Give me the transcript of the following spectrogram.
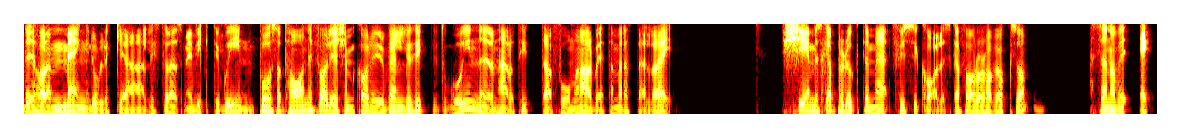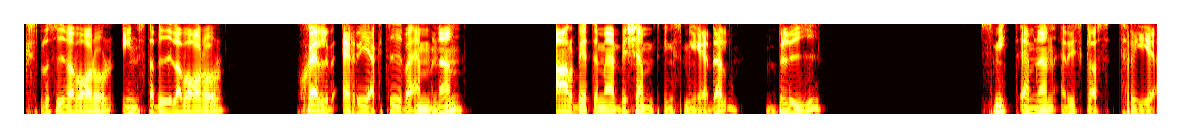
Vi har en mängd olika listor där som är viktiga att gå in på. Så att har ni farliga kemikalier är det väldigt viktigt att gå in i den här och titta, får man arbeta med detta eller ej? Kemiska produkter med fysikaliska faror har vi också. Sen har vi explosiva varor, instabila varor, självreaktiva ämnen, arbete med bekämpningsmedel, bly, smittämnen riskklass 3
